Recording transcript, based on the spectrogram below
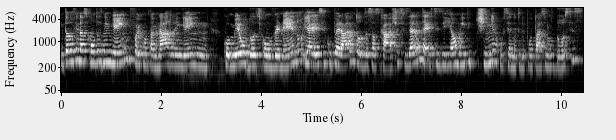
Então, no fim das contas, ninguém foi contaminado, ninguém comeu o doce com o veneno, e aí eles recuperaram todas essas caixas, fizeram testes e realmente tinha o cianeto de potássio nos doces.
